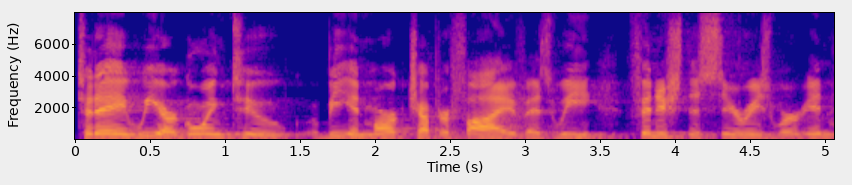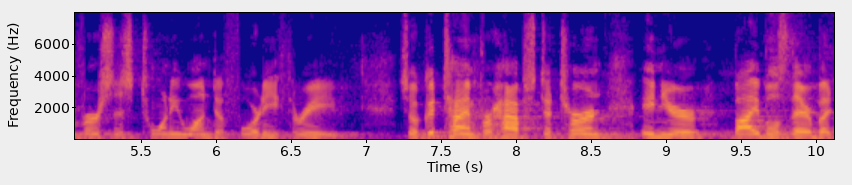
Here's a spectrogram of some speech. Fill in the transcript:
Today, we are going to be in Mark chapter 5 as we finish this series. We're in verses 21 to 43. So, good time perhaps to turn in your Bibles there. But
